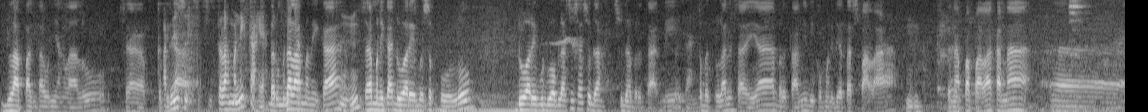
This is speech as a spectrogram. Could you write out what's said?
8 tahun yang lalu. Saya Artinya ketika se- setelah menikah ya, baru setelah menikah. menikah, Mhm. saya menikah 2010. 2012 itu saya sudah sudah bertani. Bertani. Kebetulan saya bertani di komoditas pala. Mm. Kenapa pala? Karena eh,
